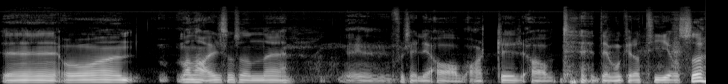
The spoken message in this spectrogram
Eh, og man har jo liksom sånn forskjellige avarter av demokrati også.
